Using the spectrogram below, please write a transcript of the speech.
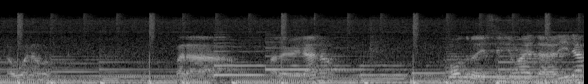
Está bueno para, para el verano. Otro diseño más de tararira.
